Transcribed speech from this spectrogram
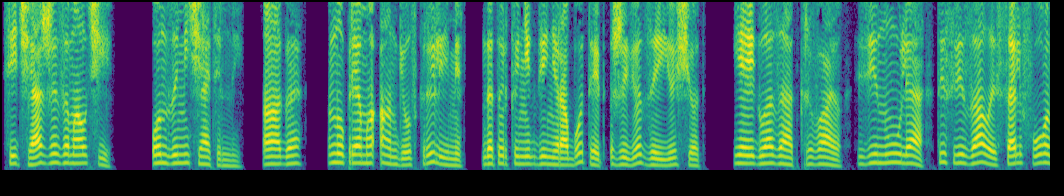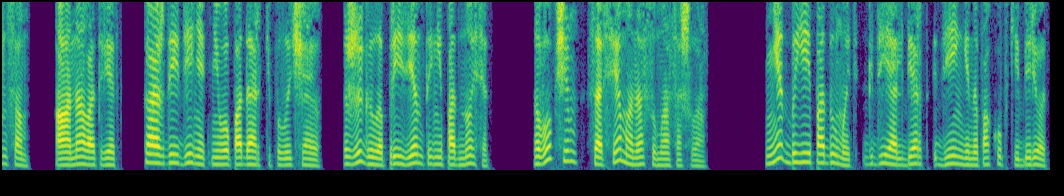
«Сейчас же замолчи». Он замечательный. Ага, ну прямо ангел с крыльями, да только нигде не работает, живет за ее счет. Я ей глаза открываю. «Зинуля, ты связалась с Альфонсом». А она в ответ «Каждый день от него подарки получаю. Жигала, презенты не подносят». В общем, совсем она с ума сошла. Нет бы ей подумать, где Альберт деньги на покупки берет.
